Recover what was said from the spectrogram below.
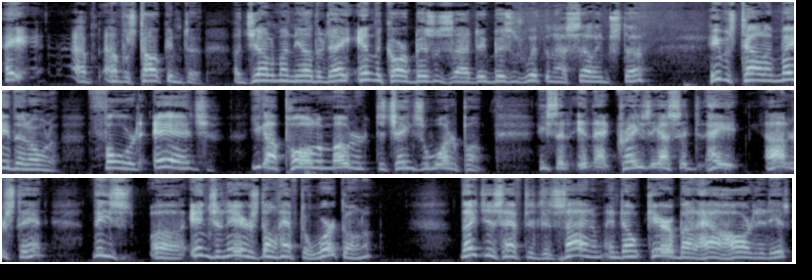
Hey, I, I was talking to a gentleman the other day in the car business that I do business with, and I sell him stuff. He was telling me that on a Ford Edge, you got to pull the motor to change the water pump. He said, Isn't that crazy? I said, Hey, I understand. These uh, engineers don't have to work on them. They just have to design them and don't care about how hard it is.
